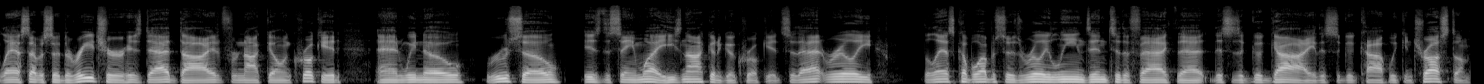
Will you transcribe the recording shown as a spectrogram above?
last episode, The Reacher, his dad died for not going crooked. And we know Russo is the same way. He's not going to go crooked. So that really, the last couple episodes really leans into the fact that this is a good guy. This is a good cop. We can trust him.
